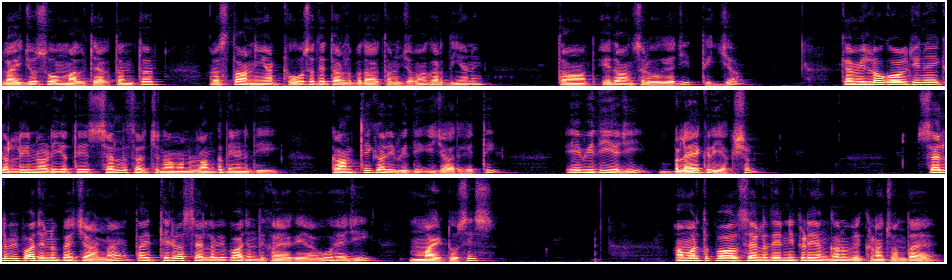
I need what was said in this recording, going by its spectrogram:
ਲਾਈਜੋਸੋਮ ਮਲ ਤਿਆਗ ਤੰਤਰ ਰਸਧਾਨੀਆਂ ਠੋਸ ਅਤੇ ਤਰਲ ਪਦਾਰਥਾਂ ਨੂੰ ਜਮ੍ਹਾਂ ਕਰਦੀਆਂ ਨੇ। ਤਾਂ ਇਹਦਾ ਆਨਸਰ ਹੋ ਗਿਆ ਜੀ ਤੀਜਾ। ਕੈਮਿਲੋਗੋਲਜੀ ਨੇ ਇਕੱਲੀ ਨਾੜੀ ਅਤੇ ਸੈੱਲ ਸੰਰਚਨਾਵਾਂ ਨੂੰ ਰੰਗ ਦੇਣ ਦੀ ਕ੍ਰਾਂਤੀਕਾਰੀ ਵਿਧੀ ਇਜਾਦ ਕੀਤੀ। ਇਹ ਵਿਧੀ ਹੈ ਜੀ ਬਲੈਕ ਰਿਐਕਸ਼ਨ ਸੈੱਲ ਵਿਭਾਜਨ ਨੂੰ ਪਹਿਚਾਨਣਾ ਹੈ, ਤਾਂ ਇੱਥੇ ਜਿਹੜਾ ਸੈੱਲ ਵਿਭਾਜਨ ਦਿਖਾਇਆ ਗਿਆ ਉਹ ਹੈ ਜੀ ਮਾਈਟੋਸਿਸ। ਅਮਰਤਪਾਲ ਸੈੱਲ ਦੇ ਨਿਕੜੇ ਅੰਗਾਂ ਨੂੰ ਵੇਖਣਾ ਚਾਹੁੰਦਾ ਹੈ,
